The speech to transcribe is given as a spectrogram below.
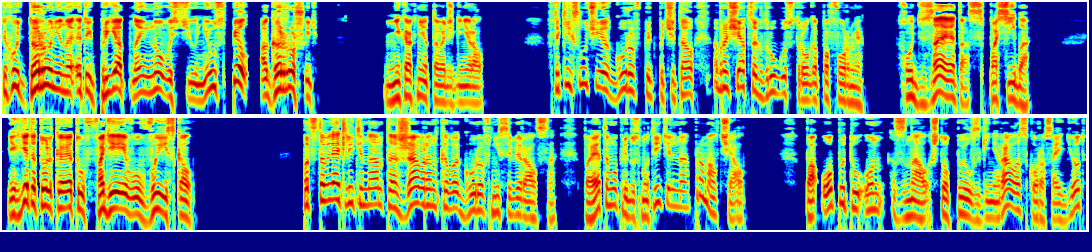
Ты хоть Доронина этой приятной новостью не успел огорошить?» «Никак нет, товарищ генерал». В таких случаях Гуров предпочитал обращаться к другу строго по форме. «Хоть за это спасибо! И где ты только эту Фадееву выискал?» Подставлять лейтенанта Жаворонкова Гуров не собирался, поэтому предусмотрительно промолчал. По опыту он знал, что пыл с генерала скоро сойдет,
